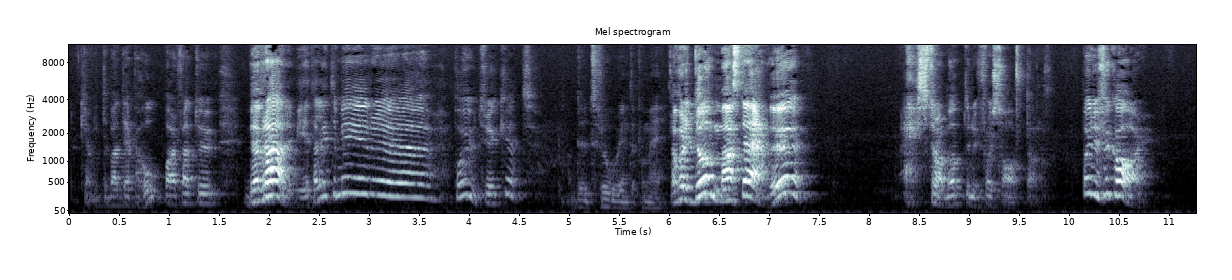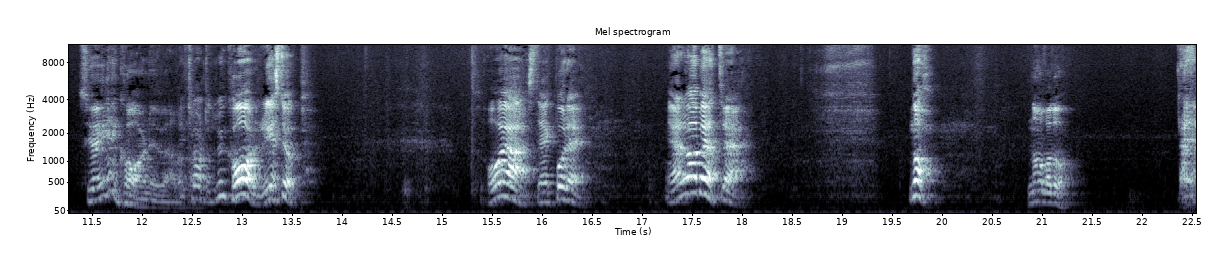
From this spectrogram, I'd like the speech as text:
du kan väl inte bara deppa ihop bara för att du behöver arbeta lite mer eh, på uttrycket. Du tror inte på mig. Det var det dummaste! Du! Nej, strama upp det nu för satan. Vad är du för karl? Så jag är en karl nu i alla Det är fall? klart att du är en karl. Res dig upp. Åja, sträck på dig. Ja, det var bättre. Nå, Nå, vadå? nej,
